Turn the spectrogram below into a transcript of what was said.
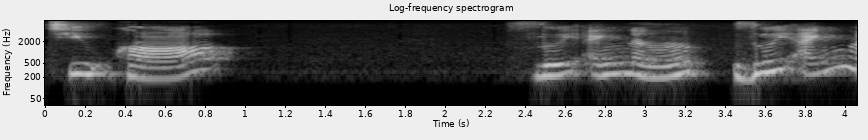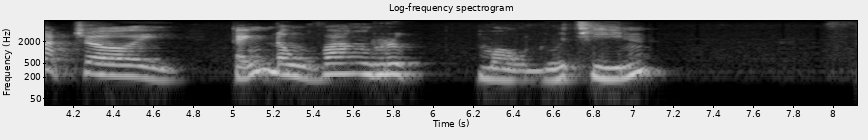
chịu khó. Dưới ánh nắng, dưới ánh mặt trời, cánh đồng vang rực màu lúa chín. C.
